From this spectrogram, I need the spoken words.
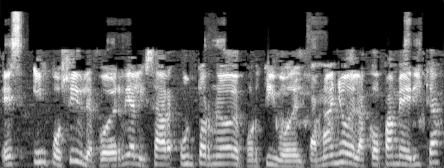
Es imposible poder realizar un torneo deportivo del tamaño de la Copa América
